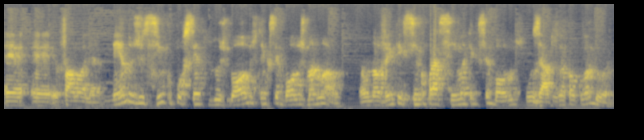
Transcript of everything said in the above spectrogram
é, é, eu falo, olha, menos de 5% dos bolos tem que ser bolos manual. Então, 95 para cima tem que ser bolos usados na calculadora,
